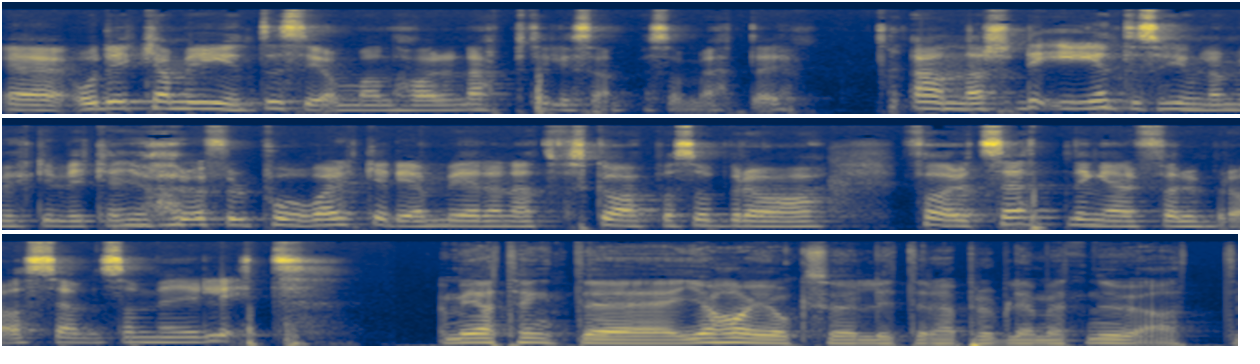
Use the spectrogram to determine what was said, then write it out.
Eh, och det kan man ju inte se om man har en app till exempel som mäter. Annars, det är inte så himla mycket vi kan göra för att påverka det mer än att skapa så bra förutsättningar för en bra sömn som möjligt. Men jag tänkte, jag har ju också lite det här problemet nu att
